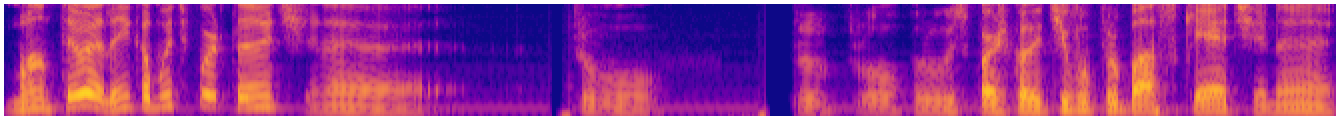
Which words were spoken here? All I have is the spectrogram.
Manter o elenco é muito importante, né? Pro, pro, pro, pro esporte coletivo, pro basquete, né?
